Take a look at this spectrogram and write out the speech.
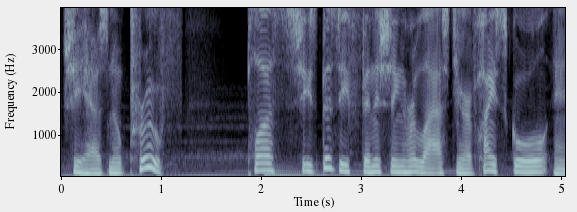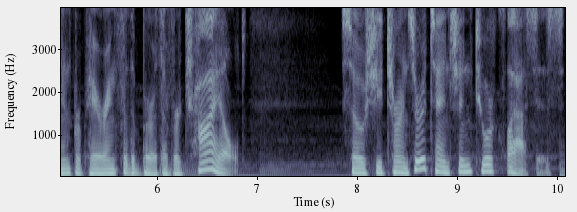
She has no proof. Plus, she's busy finishing her last year of high school and preparing for the birth of her child. So she turns her attention to her classes.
